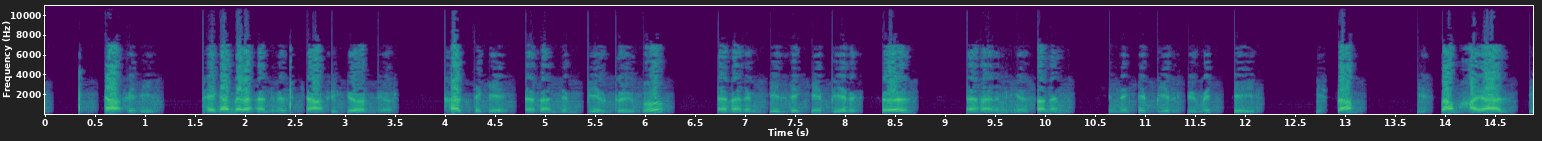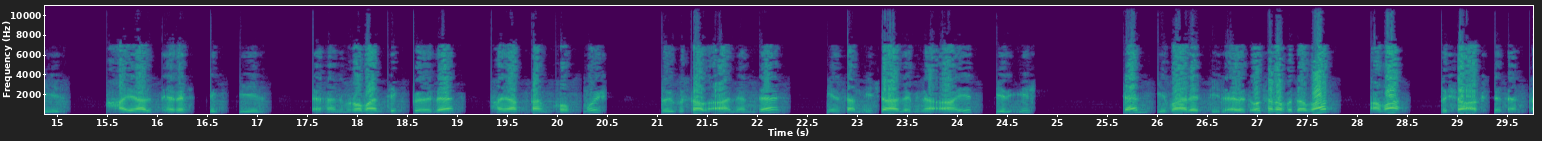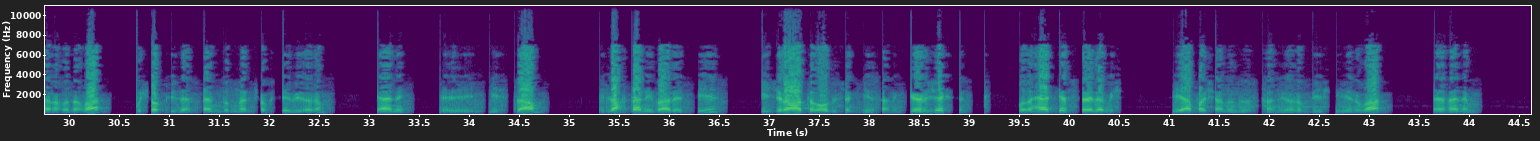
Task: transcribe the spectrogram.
kafi değil. Peygamber Efendimiz kafi görmüyor. Kalpteki efendim bir duygu, efendim dildeki bir söz, efendim insanın içindeki bir ümit değil. İslam, İslam hayal değil, hayalperestlik değil, efendim romantik böyle hayattan kopmuş, duygusal alemde insanın iç alemine ait bir işten ibaret değil. Evet o tarafı da var ama dışa akseden tarafı da var. Bu çok güzel. Ben bunları çok seviyorum. Yani e, İslam laftan ibaret değil, icraatı olacak insanın. Göreceksin. Bunu herkes söylemiş. Ziya Paşa'nın tanıyorum. Bir şiir var. Efendim,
